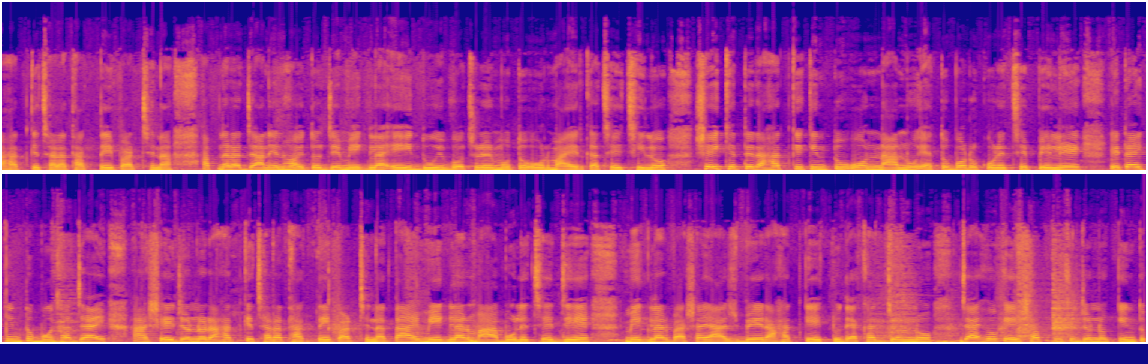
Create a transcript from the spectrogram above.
রাহাতকে ছাড়া থাকতেই পারছে না। আপনারা জানেন হয়তো যে মেঘলা এই দুই বছরের মতো ওর মায়ের কাছেই ছিল। সেই ক্ষেত্রে রাহাতকে কিন্তু ওর নানু এত বড় করেছে পেলে এটাই কিন্তু বোঝা যায়। আর সেই জন্য রাহাতকে ছাড়া থাকতেই পারছে না। তাই মেঘলার মা বলেছে যে মেঘলার বাসায় আসবে রাহাতকে একটু দেখার জন্য। যাই হোক, এই সব কিছুর জন্য কিন্তু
